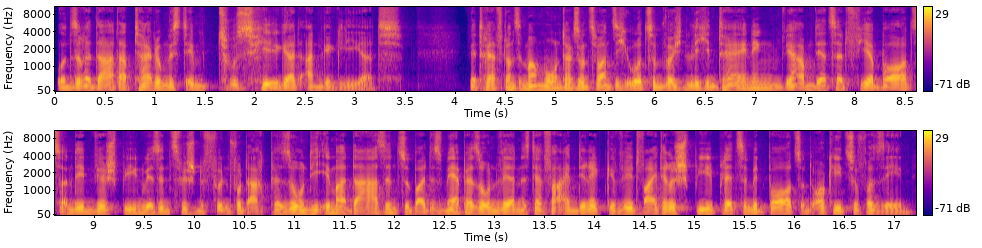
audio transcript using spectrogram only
unsere Databteilung ist im TUS Hilgert angegliedert. Wir treffen uns immer montags um 20 Uhr zum wöchentlichen Training. Wir haben derzeit vier Boards, an denen wir spielen. Wir sind zwischen fünf und acht Personen, die immer da sind. Sobald es mehr Personen werden, ist der Verein direkt gewillt, weitere Spielplätze mit Boards und Oki zu versehen.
